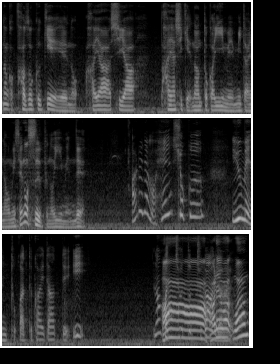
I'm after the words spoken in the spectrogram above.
なんか家族経営の林家林家なんとかいい麺みたいなお店のスープのいい麺で。あれでも変色湯麺とかって書いてあっていいなんかちょっと違ああれはワン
